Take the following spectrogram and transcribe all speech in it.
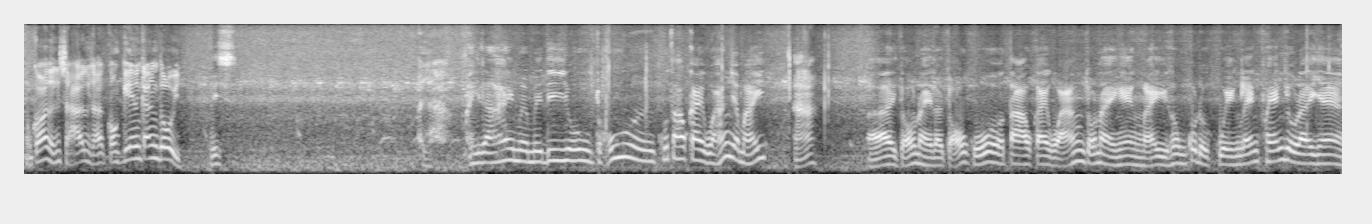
Không có đừng sợ, đừng sợ, con kia nó cắn tôi. Ây da. Mày là ai mà mày đi vô chỗ của tao cai quản vậy mày? Hả? Ê chỗ này là chỗ của tao cai quản. Chỗ này nghe mày không có được quyền lén phán vô đây nha.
